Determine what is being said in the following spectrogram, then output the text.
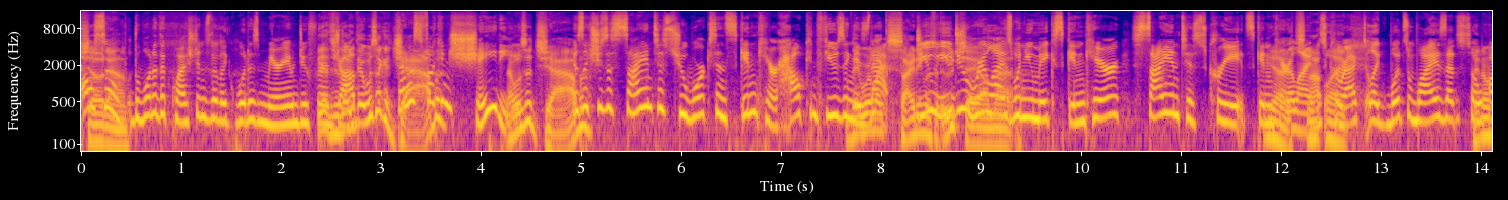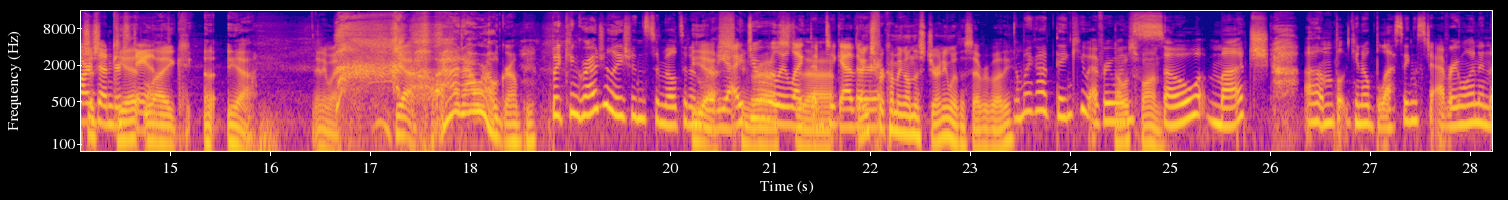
Also, showdown. the, one of the questions they're like, "What does Miriam do for Yeah, a job?" like- there was like a That was fucking shady. That was a jab. It's like she's a scientist who works in skincare. How confusing They is were, that? like, siding do you, you do realize when you make skincare, scientists create skincare it's lines, like- correct? Like, what's why is that they so don't hard just to understand? get like uh, yeah. Anyway, yeah. Now we're all grumpy. but congratulations to Milton and Yes, Lydia. I do really to like them together. Thanks for coming on this journey with us, everybody. Oh my God! Thank you, everyone, was fun. so much. Um, but, you know, blessings to everyone, and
